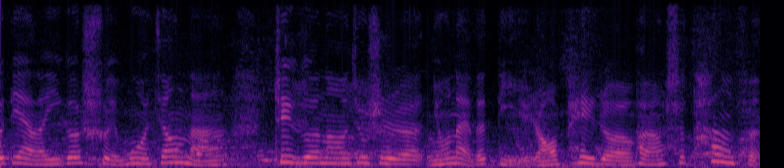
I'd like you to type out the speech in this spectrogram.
我点了一个水墨江南，这个呢就是牛奶的底，然后配着好像是碳粉，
